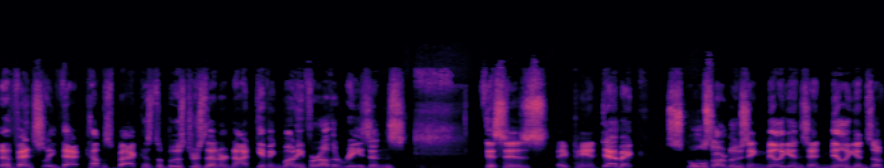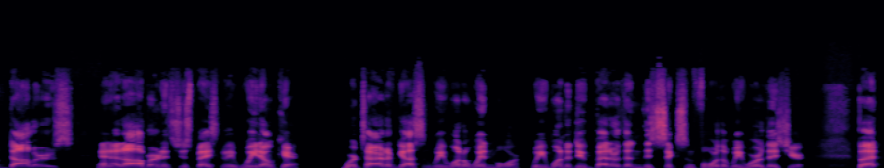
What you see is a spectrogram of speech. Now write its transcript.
eventually that comes back because the boosters then are not giving money for other reasons. This is a pandemic. Schools are losing millions and millions of dollars. And at Auburn, it's just basically, we don't care. We're tired of Gus and we want to win more. We want to do better than the six and four that we were this year. But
